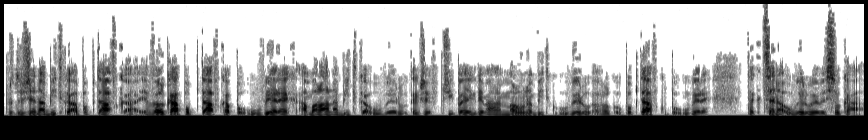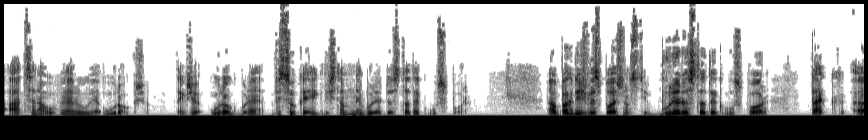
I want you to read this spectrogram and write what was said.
protože nabídka a poptávka. Je velká poptávka po úvěrech a malá nabídka úvěru. Takže v případě, kdy máme malou nabídku úvěru a velkou poptávku po úvěrech, tak cena úvěru je vysoká a cena úvěru je úrok. Že? Takže úrok bude vysoký, když tam nebude dostatek úspor. No a pak, když ve společnosti bude dostatek úspor, tak uh,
